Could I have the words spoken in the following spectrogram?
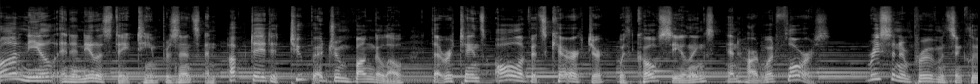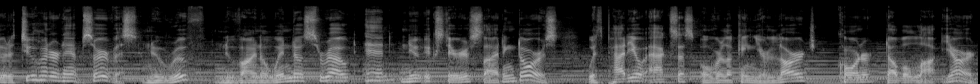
Ron Neal and the Neal Estate team presents an updated two bedroom bungalow that retains all of its character with cove ceilings and hardwood floors. Recent improvements include a 200 amp service, new roof, new vinyl windows throughout, and new exterior sliding doors, with patio access overlooking your large corner double lot yard.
